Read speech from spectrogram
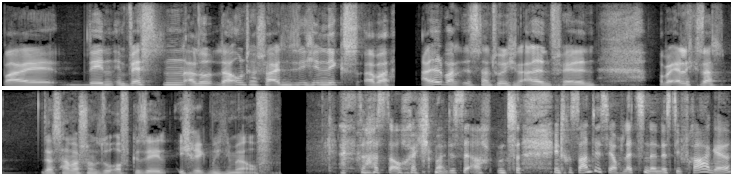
bei denen im Westen, also da unterscheiden sie sich in nichts. Aber albern ist natürlich in allen Fällen. Aber ehrlich gesagt, das haben wir schon so oft gesehen. Ich reg mich nicht mehr auf. Da hast du auch recht, meines Erachtens. Interessant ist ja auch letzten Endes die Frage,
